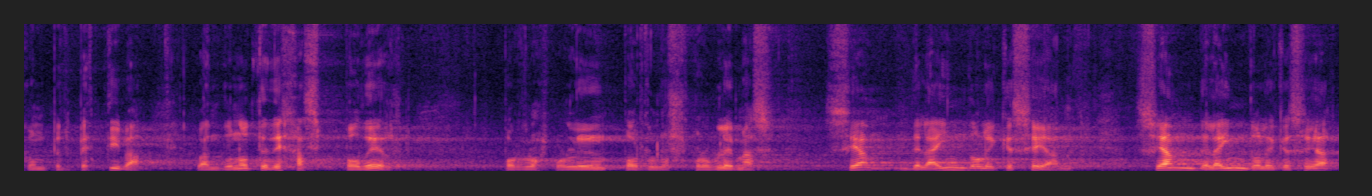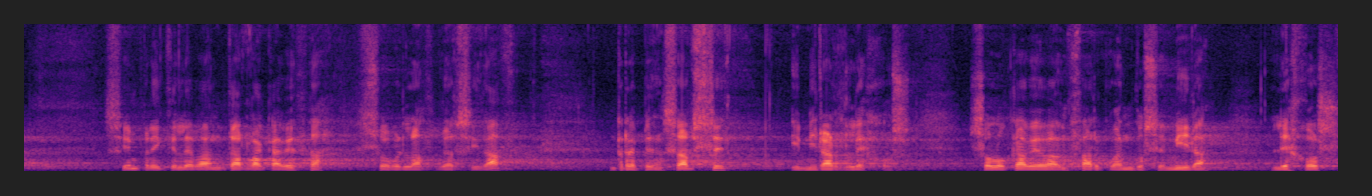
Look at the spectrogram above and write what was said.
con perspectiva, cuando no te dejas poder por los, problemas, sean de la índole que sean, sean de la índole que sea, siempre hay que levantar la cabeza sobre la adversidad, repensarse y mirar lejos. Solo cabe avanzar cuando se mira lejos,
